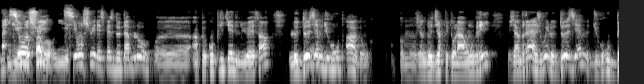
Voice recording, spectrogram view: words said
Bah, qui si on suit, favoris. si on suit l'espèce de tableau euh, un peu compliqué de l'UEFA, le deuxième du groupe A, donc comme on vient de le dire plutôt la Hongrie, viendrait à jouer le deuxième du groupe B,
